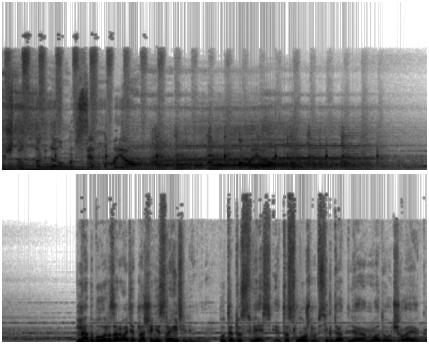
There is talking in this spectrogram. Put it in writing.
и что тогда мы все умрем. Надо было разорвать отношения с родителями. Вот эту связь. Это сложно всегда для молодого человека.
